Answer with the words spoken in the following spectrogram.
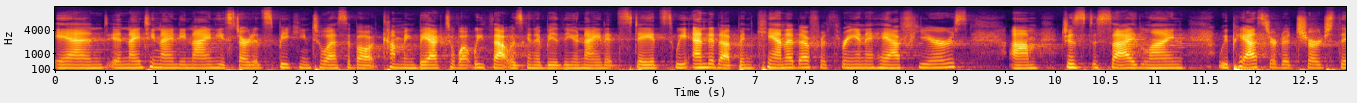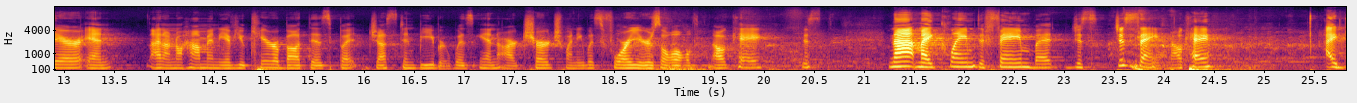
And in 1999, he started speaking to us about coming back to what we thought was going to be the United States. We ended up in Canada for three and a half years. Um, just a sideline, we pastored a church there, and I don't know how many of you care about this, but Justin Bieber was in our church when he was four years old. Okay, just not my claim to fame, but just just saying. Okay. I,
